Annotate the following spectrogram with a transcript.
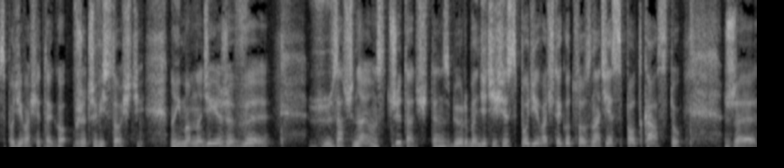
Spodziewa się tego w rzeczywistości. No i mam nadzieję, że wy, zaczynając czytać ten zbiór, będziecie się spodziewać tego, co znacie z podcastu. Że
